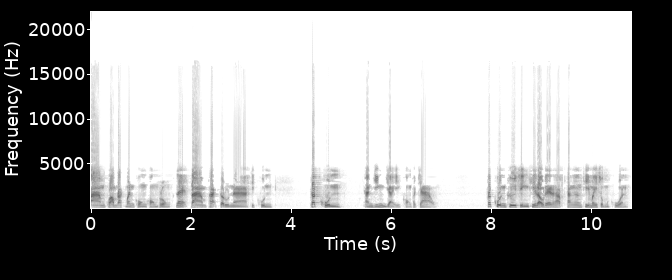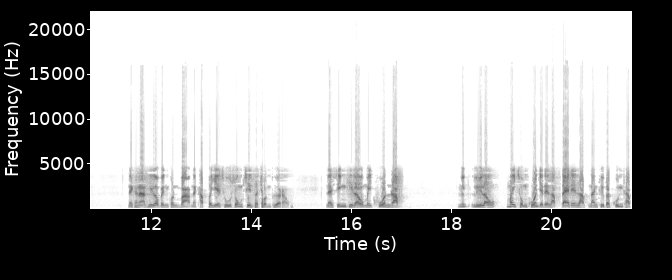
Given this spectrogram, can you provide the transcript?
ตามความรักมั่นคงของพระองค์และตามพระกรุณาที่คุณ พระคุณอันยิ่งใหญ่ของพระเจ้า ระคุณคือสิ่งที่เราได้รับทั้งทั้งที่ไม่สมควร ในขณะที่เราเป็นคนบาปนะครับ พระเยซูทรงสิ้นพระชนเพื่อเรา และสิ่งที่เราไม่ควรรับ หรือเราไม่สมควรจะได้รับ แต่ได้รับนั่นคือพระคุณครับ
